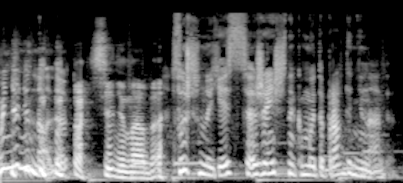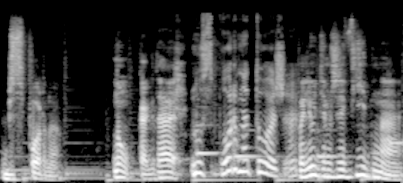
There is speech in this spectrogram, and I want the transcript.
Мне не надо. Вообще не надо. Слушай, ну есть женщины, кому это правда не надо. Бесспорно. Ну, когда Ну, спорно тоже. по людям же видно,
